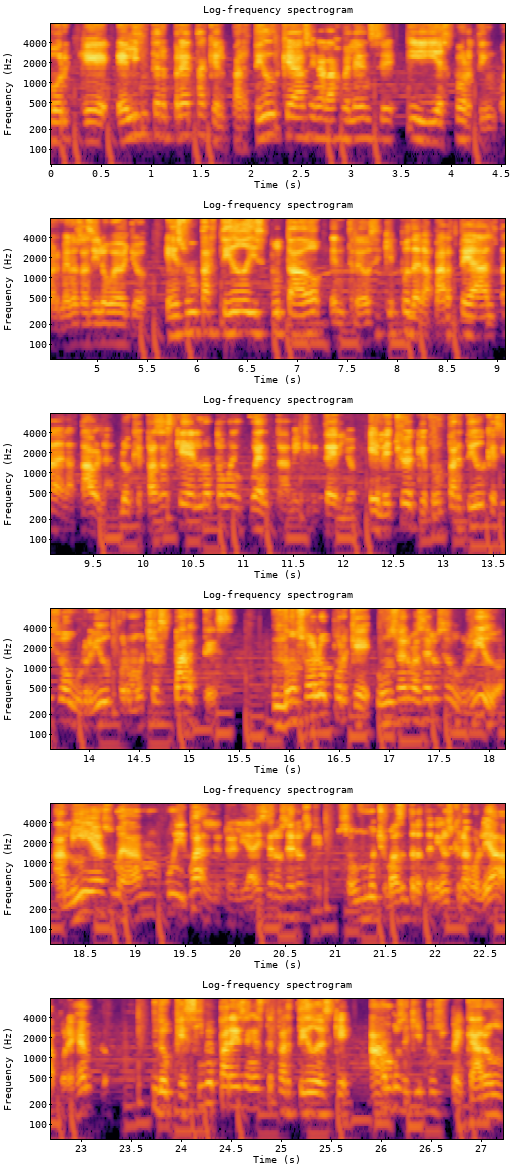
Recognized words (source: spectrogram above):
porque él interpreta que el partido que hacen Alajuelense y Sporting, o al menos así lo veo yo, es un partido disputado entre dos equipos de la parte alta de la tabla. Lo que pasa es que él no toma en cuenta, a mi criterio, el hecho de que fue un partido que se hizo aburrido por muchas partes. No solo porque un 0 a 0 es aburrido, a mí eso me da muy igual. En realidad hay 0 0 que son mucho más entretenidos que una goleada, por ejemplo. Lo que sí me parece en este partido es que ambos equipos pecaron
